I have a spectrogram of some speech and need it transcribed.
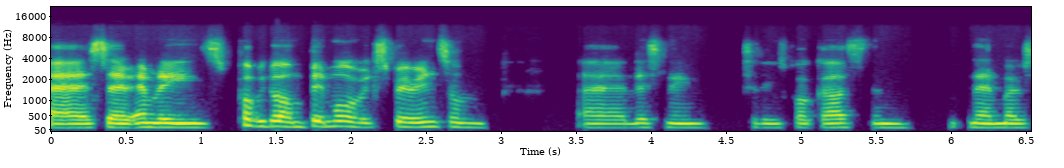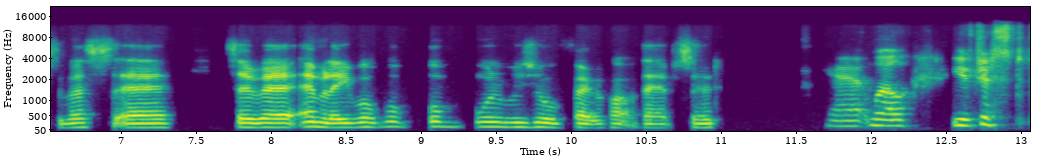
uh so emily's probably got a bit more experience on uh listening to these podcasts than than most of us uh so uh, emily what, what what what was your favorite part of the episode Yeah, well, you've just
